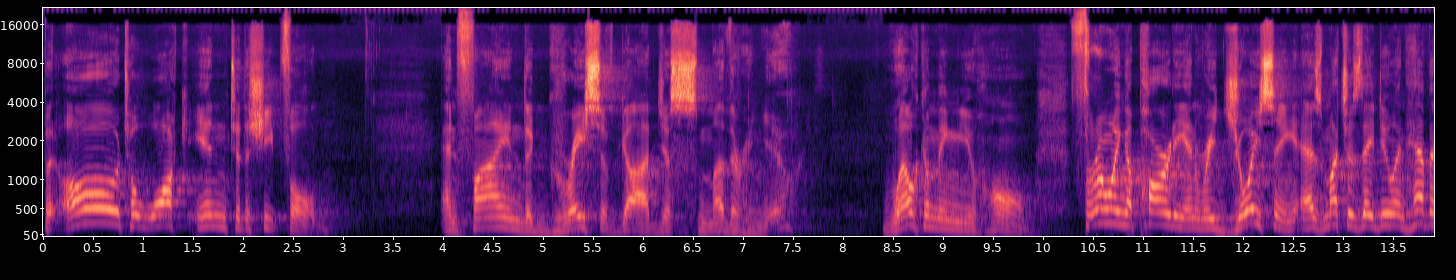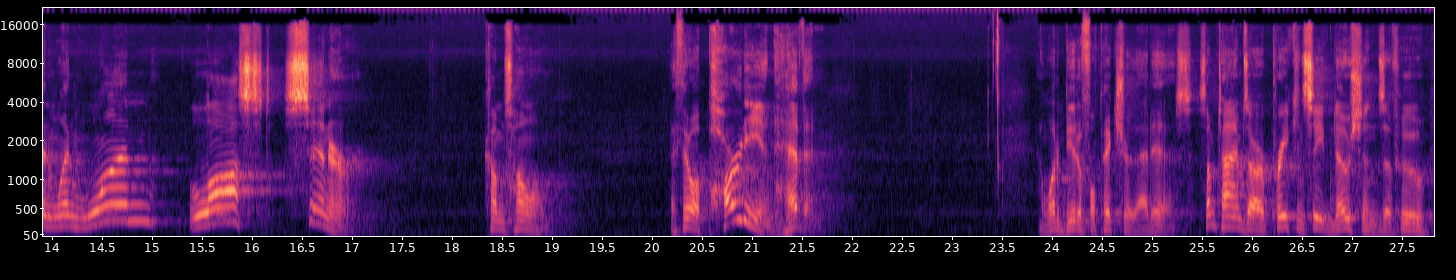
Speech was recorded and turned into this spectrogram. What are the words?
But oh, to walk into the sheepfold and find the grace of God just smothering you welcoming you home, throwing a party and rejoicing as much as they do in heaven when one lost sinner comes home. They throw a party in heaven. And what a beautiful picture that is. Sometimes our preconceived notions of who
